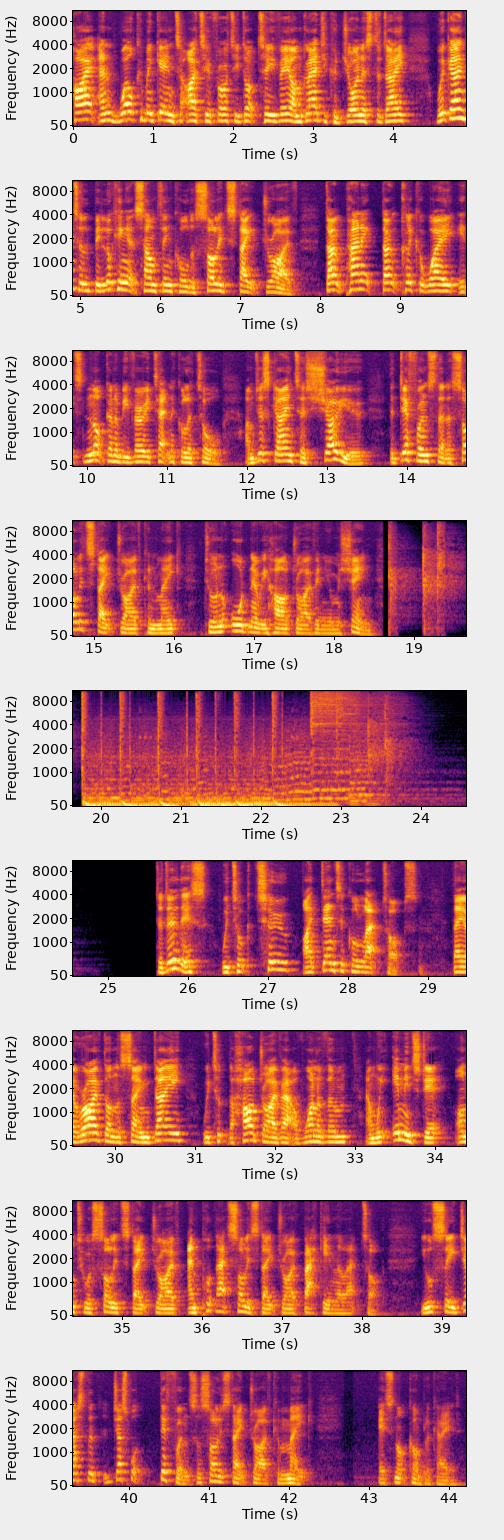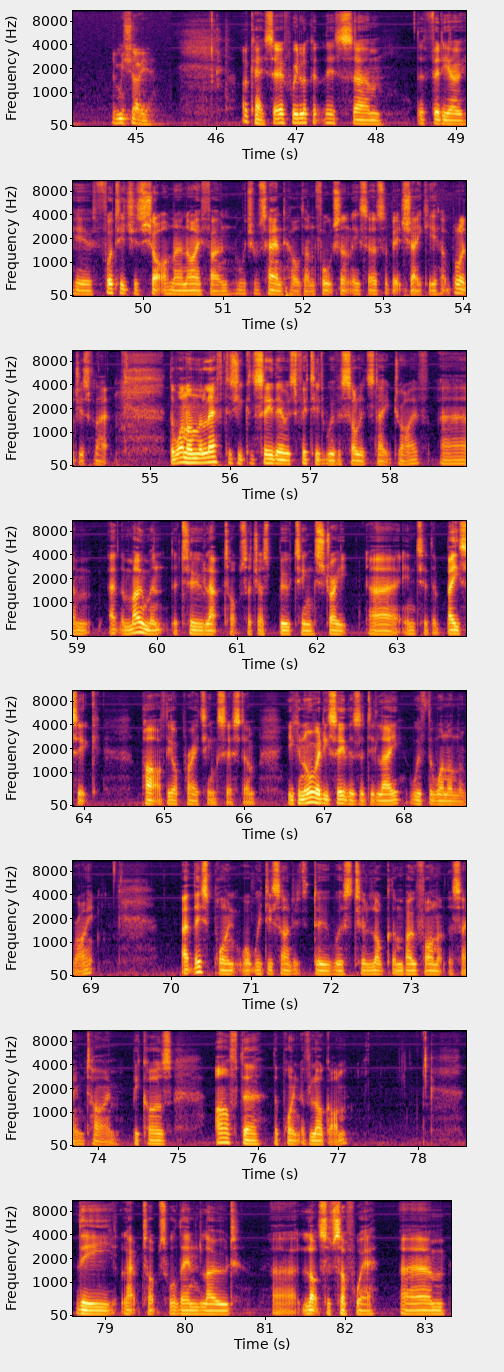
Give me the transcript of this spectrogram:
Hi and welcome again to itauthority.tv. I'm glad you could join us today. We're going to be looking at something called a solid state drive. Don't panic, don't click away, it's not going to be very technical at all. I'm just going to show you the difference that a solid state drive can make to an ordinary hard drive in your machine. To do this, we took two identical laptops. They arrived on the same day, we took the hard drive out of one of them and we imaged it onto a solid state drive and put that solid state drive back in the laptop. You'll see just, the, just what difference a solid state drive can make. It's not complicated. Let me show you. Okay, so if we look at this um, the video here, footage is shot on an iPhone, which was handheld unfortunately, so it's a bit shaky. Apologies for that. The one on the left, as you can see there, is fitted with a solid state drive. Um, at the moment, the two laptops are just booting straight uh, into the basic part of the operating system. You can already see there's a delay with the one on the right. At this point, what we decided to do was to log them both on at the same time because after the point of log on, the laptops will then load uh, lots of software. Um,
